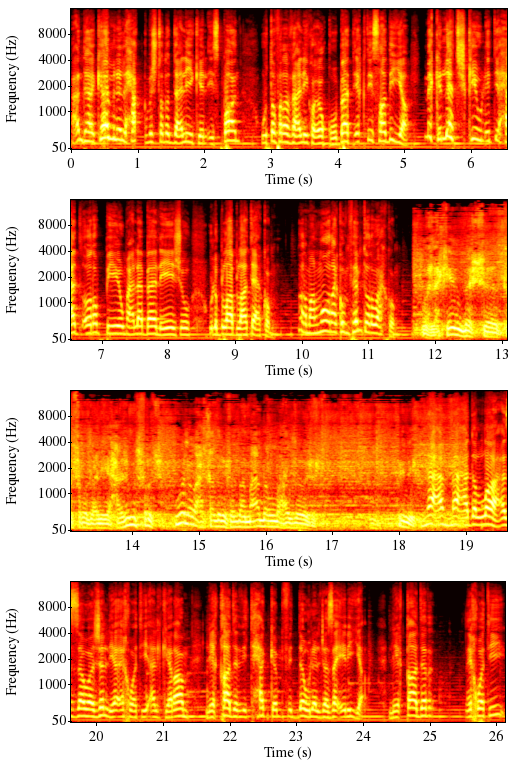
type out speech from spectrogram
عندها كامل الحق باش ترد عليك يا الإسبان وتفرض عليك عقوبات اقتصادية. ما كان لا تشكيو الاتحاد الأوروبي وما على باليش والبلا بلا تاعكم. نورمالمون راكم فهمتوا رواحكم. ولكن باش تفرض عليا حاجة ما تفرضش. ولا واحد قادر يفرضها ما عدا الله عز وجل. نعم ما عدا الله عز وجل يا إخوتي الكرام لقادر يتحكم في الدولة الجزائرية. لقادر إخوتي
